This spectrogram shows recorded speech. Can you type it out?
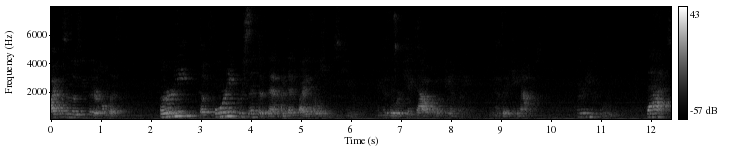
5% of those youth that are homeless, 30 to 40% of them identify as LGBTQ because they were kicked out of a family because they came out. 30 to 40. That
